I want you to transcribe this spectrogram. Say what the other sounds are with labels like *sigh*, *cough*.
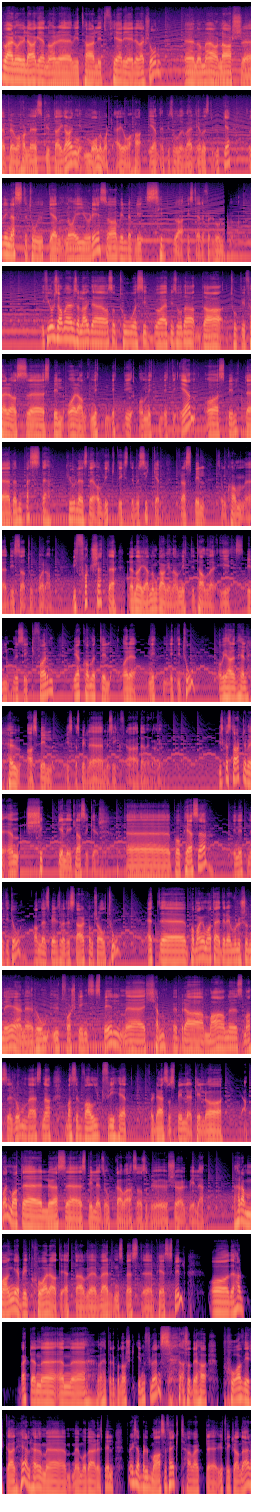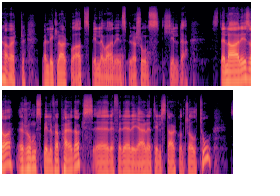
podkast. Er noe vi lager når eh, vi tar litt ferie i redaksjon. Eh, når meg og Lars eh, prøver å holde skuta i gang. Målet vårt er jo å ha én episode hver eneste uke. Så de neste to ukene nå i juli så vil det bli Sidbua i stedet for Lolbua. I fjor sommer så lagde jeg også to Sidbua-episoder. Da tok vi for oss spillårene 1990 og 1991, og spilte den beste, kuleste og viktigste musikken fra spill som kom uh, disse to årene. Vi fortsetter denne gjennomgangen av 90-tallet i spillmusikkform. Vi har kommet til året 1992, og vi har en hel haug av spill vi skal spille musikk fra denne gangen. Vi skal starte med en skikkelig klassiker. Eh, på PC i 1992 kom det et spill som heter Star Control 2. Et, eh, på mange måter et revolusjonerende romutforskingsspill med kjempebra manus, masse romvesener, masse valgfrihet for deg som spiller til å ja, på en måte løse spillets oppgaver sånn som du sjøl ville. Det her har mange blitt kåra til et av verdens beste PC-spill, og det har vært en, en, hva heter det på norsk, influens. *laughs* altså det har påvirka en hel haug med, med, moderne spill. F.eks. Mass Effect har vært utvikleren der har vært veldig klar på at spillet var en inspirasjonskilde. Stellaris òg, romspillet fra Paradox, refererer gjerne til Star Control 2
